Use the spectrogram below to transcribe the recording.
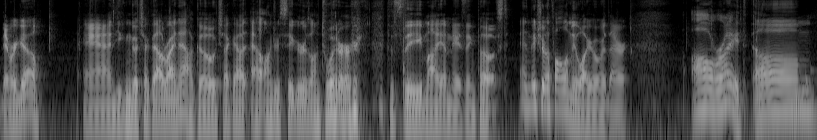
There we go. And you can go check that out right now. Go check out at Andre Segers on Twitter to see my amazing post. And make sure to follow me while you're over there. All right. Um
